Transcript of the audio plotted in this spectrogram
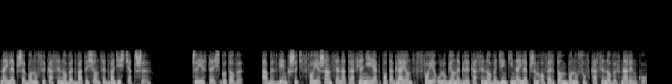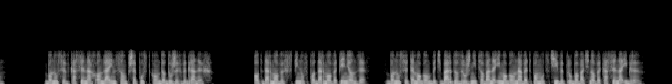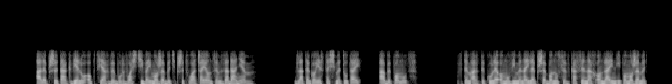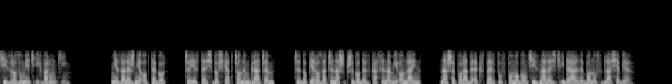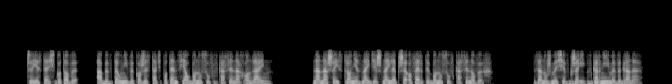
Najlepsze bonusy kasynowe 2023. Czy jesteś gotowy, aby zwiększyć swoje szanse na trafienie jackpota grając w swoje ulubione gry kasynowe dzięki najlepszym ofertom bonusów kasynowych na rynku? Bonusy w kasynach online są przepustką do dużych wygranych. Od darmowych spinów po darmowe pieniądze. Bonusy te mogą być bardzo zróżnicowane i mogą nawet pomóc Ci wypróbować nowe kasyna i gry. Ale przy tak wielu opcjach wybór właściwej może być przytłaczającym zadaniem. Dlatego jesteśmy tutaj, aby pomóc. W tym artykule omówimy najlepsze bonusy w kasynach online i pomożemy Ci zrozumieć ich warunki. Niezależnie od tego, czy jesteś doświadczonym graczem, czy dopiero zaczynasz przygodę z kasynami online, nasze porady ekspertów pomogą Ci znaleźć idealny bonus dla siebie. Czy jesteś gotowy, aby w pełni wykorzystać potencjał bonusów w kasynach online? Na naszej stronie znajdziesz najlepsze oferty bonusów kasynowych. Zanurzmy się w grze i zgarnijmy wygrane.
